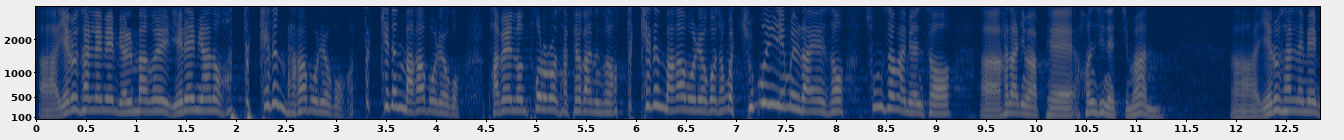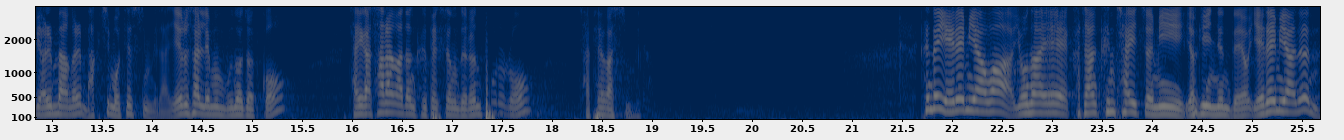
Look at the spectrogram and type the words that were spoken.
아, 예루살렘의 멸망을 예레미야는 어떻게든 막아보려고 어떻게든 막아보려고 바벨론 포로로 잡혀가는 걸 어떻게든 막아보려고 정말 죽을 힘을 다해서 충성하면서 아, 하나님 앞에 헌신했지만 아, 예루살렘의 멸망을 막지 못했습니다. 예루살렘은 무너졌고 자기가 사랑하던 그 백성들은 포로로 잡혀갔습니다. 근데 예레미야와 요나의 가장 큰 차이점이 여기 있는데요. 예레미야는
